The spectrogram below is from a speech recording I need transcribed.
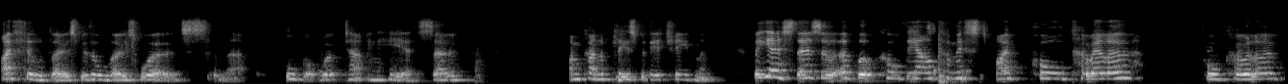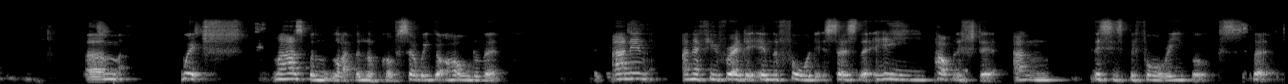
I filled those with all those words, and that all got worked out in here. So I'm kind of pleased with the achievement. But yes, there's a, a book called The Alchemist by Paul Coelho. Paul Coelho, um, which my husband liked the look of, so we got hold of it. And in and if you've read it in the forward, it says that he published it, and this is before ebooks, but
